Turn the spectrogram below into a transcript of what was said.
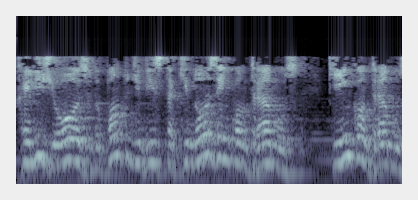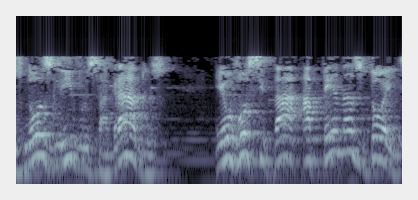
religioso, do ponto de vista que nos encontramos, que encontramos nos livros sagrados, eu vou citar apenas dois.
